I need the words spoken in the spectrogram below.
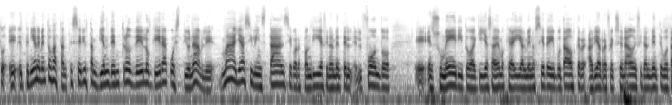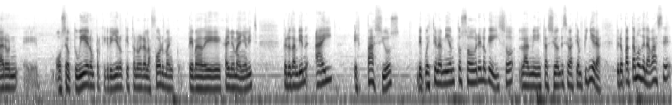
tu- eh, tenía elementos bastante serios también dentro de lo que era cuestionable, más allá si la instancia correspondía finalmente el, fondo eh, en su mérito. Aquí ya sabemos que hay al menos siete diputados que habrían reflexionado y finalmente votaron eh, o se obtuvieron porque creyeron que esto no era la forma en tema de Jaime Mañalich. Pero también hay espacios de cuestionamiento sobre lo que hizo la administración de Sebastián Piñera. Pero partamos de la base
